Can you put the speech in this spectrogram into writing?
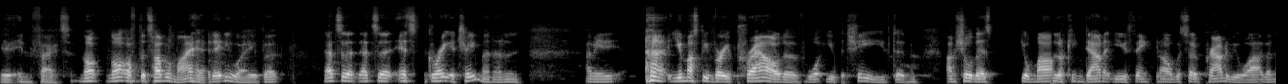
In fact, not not off the top of my head, anyway. But that's a that's a it's a great achievement, and I mean, you must be very proud of what you've achieved, and I'm sure there's your mom looking down at you thinking, "Oh, we're so proud of you, Ivan."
